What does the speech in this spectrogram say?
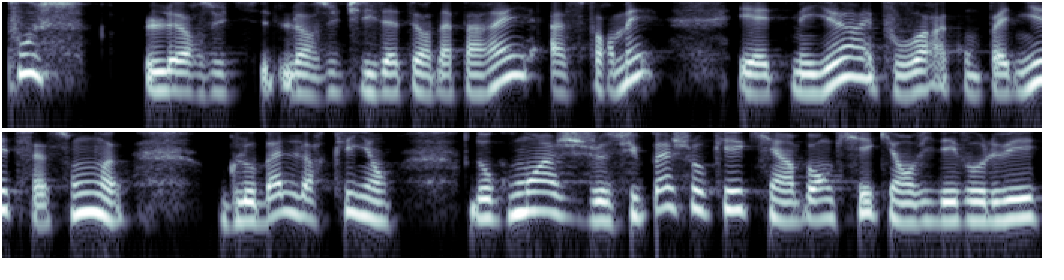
poussent leurs, leurs utilisateurs d'appareils à se former et à être meilleurs et pouvoir accompagner de façon euh, globale leurs clients. Donc moi, je suis pas choquée qu'il y ait un banquier qui a envie d'évoluer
